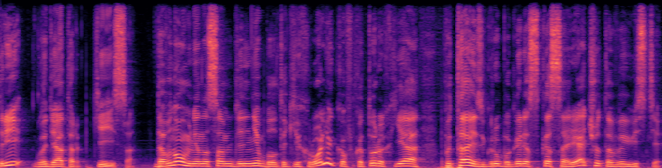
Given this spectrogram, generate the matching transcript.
3 гладиатор кейса. Давно у меня на самом деле не было таких роликов, в которых я пытаюсь, грубо говоря, с косаря что-то вывести.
